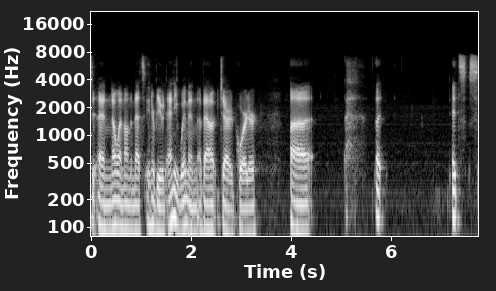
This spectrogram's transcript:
and no one on the Mets interviewed any women about Jared Porter. Uh, it's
